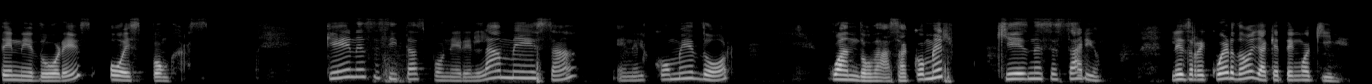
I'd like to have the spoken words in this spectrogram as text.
tenedores o esponjas. ¿Qué necesitas poner en la mesa, en el comedor, cuando vas a comer? ¿Qué es necesario? Les recuerdo, ya que tengo aquí,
